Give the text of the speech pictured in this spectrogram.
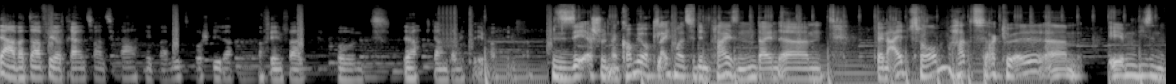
Ja, aber dafür 23k nimmt man mit pro Spieler auf jeden Fall. Und ja, ich kann damit leben auf jeden Fall. Sehr schön. Dann kommen wir auch gleich mal zu den Preisen. Dein, ähm, dein Albtraum hat aktuell ähm, eben diesen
